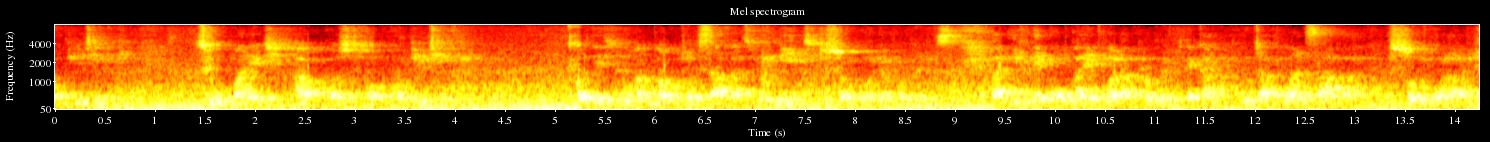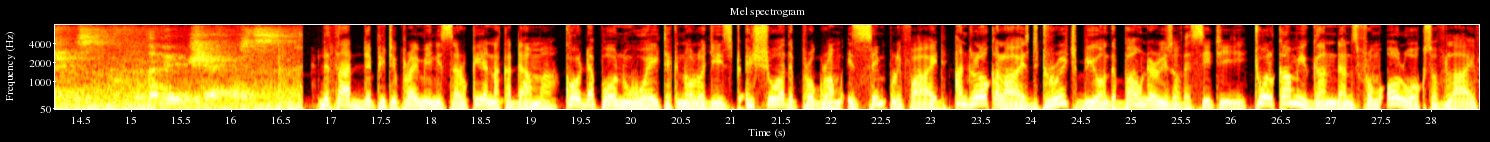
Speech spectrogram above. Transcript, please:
computing to manage our cost of computing because there is no amount of servers we need to solve all your problems. But if they combine all our problems, they can put up one server to solve all our issues, and then we share costs. The third Deputy Prime Minister Rukia Nakadama called upon Huawei Technologies to ensure the program is simplified and localized to reach beyond the boundaries of the city to welcome Ugandans from all walks of life,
